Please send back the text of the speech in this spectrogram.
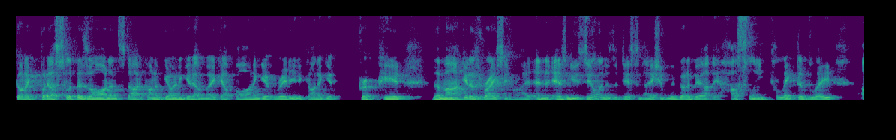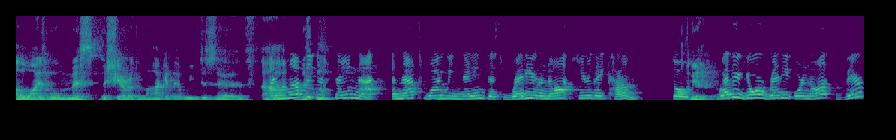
got to put our slippers on and start kind of going and get our makeup on and get ready to kind of get prepared. The market is racing, right? And as New Zealand is a destination, we've got to be out there hustling collectively. Otherwise, we'll miss the share of the market that we deserve. Uh, I love that you're saying that. And that's why we named this Ready or Not, Here They Come. So yeah. whether you're ready or not, they're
